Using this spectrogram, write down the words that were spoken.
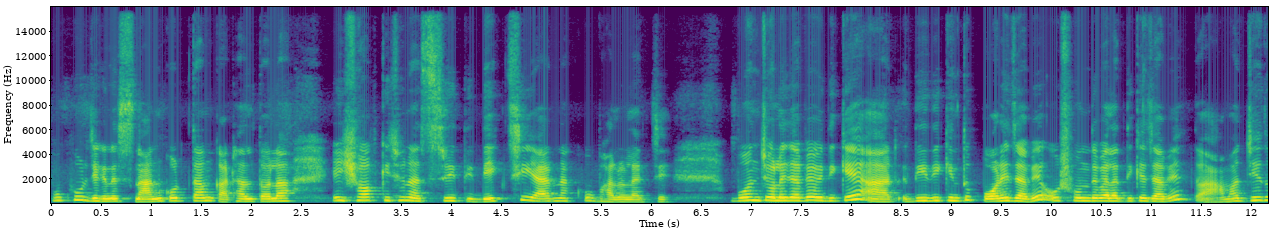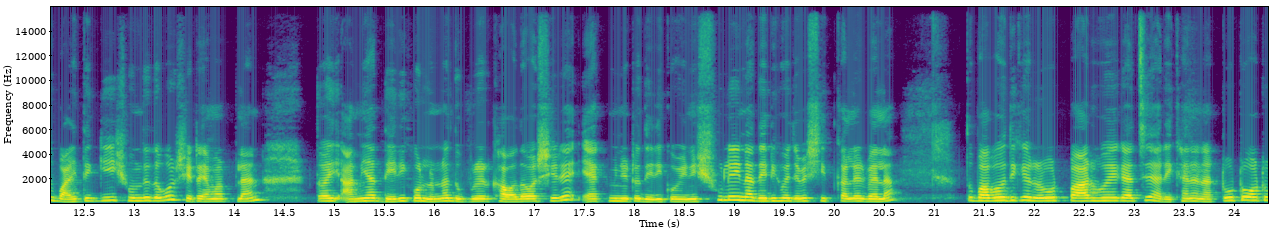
পুকুর যেখানে স্নান করতাম, কাঁঠালতলা, এই সব কিছু না স্মৃতি দেখছি আর না খুব ভালো লাগছে। বোন চলে যাবে ওইদিকে আর দিদি কিন্তু পরে যাবে, ও সন্ধেবেলার দিকে যাবে। তো আমার যেহেতু বাড়িতে গিয়েই সন্ধে দেবো, সেটাই আমার প্ল্যান তাই আমি আর দেরি করলাম না, দুপুরের খাওয়া দাওয়া সেরে এক মিনিটও দেরি করিনি। শুলেই না দেরি হয়ে যাবে শীতকালের বেলা। তো বাবা ওইদিকে রোড পার হয়ে গেছে আর এখানে না টোটো অটো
